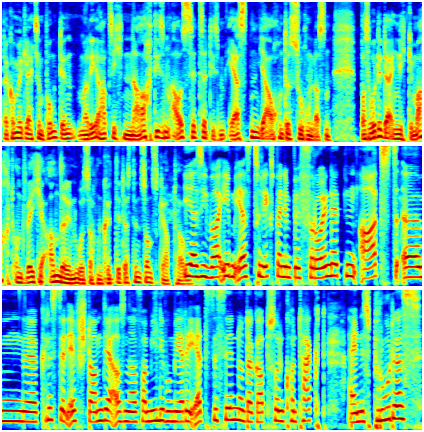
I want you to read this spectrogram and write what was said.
Da kommen wir gleich zum Punkt, denn Maria hat sich nach diesem Aussetzer, diesem ersten, ja auch untersuchen lassen. Was wurde da eigentlich gemacht und welche anderen Ursachen könnte das denn sonst gehabt haben? Ja, sie war eben erst zunächst bei einem befreundeten Arzt. Ähm, Christian F. stammt ja aus einer Familie, wo mehrere Ärzte sind und da gab es so einen Kontakt eines Bruders,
